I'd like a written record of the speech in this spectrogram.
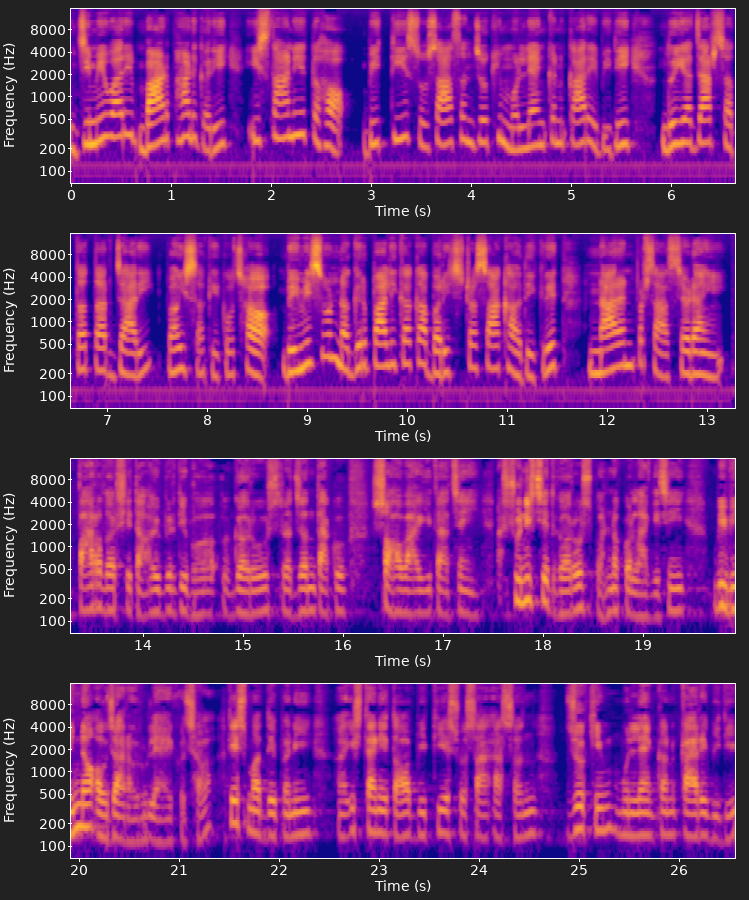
जिम्मेवारी बाँडफाँड गरी स्थानीय तह वित्तीय सुशासन जोखिम मूल्याङ्कन कार्यविधि दुई हजार सतहत्तर जारी भइसकेको छ। भीमेश्वर नगरपालिकाका वरिष्ठ शाखा अधिकृत नारायण प्रसाद सेडाई। पारदर्शिता अभिवृद्धि गरोस् र जनताको सहभागिता चाहिँ सुनिश्चित गरोस् भन्नको लागि चाहिँ विभिन्न औजारहरू ल्याएको छ। त्यसमध्ये पनि स्थानीय तह वित्तीय सुशासन जोखिम मूल्याङ्कन कार्यविधि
